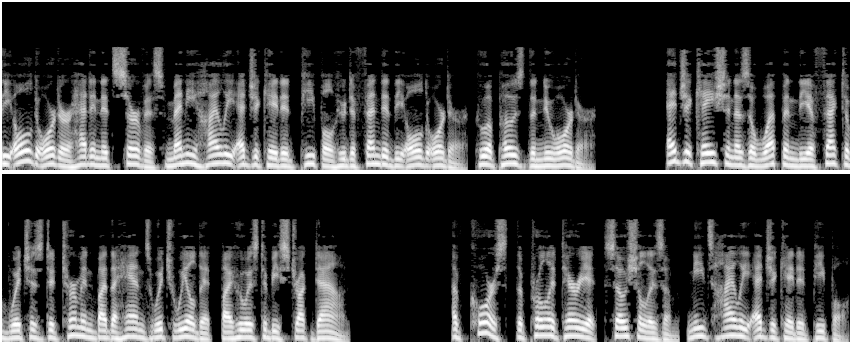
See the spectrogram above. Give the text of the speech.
The Old Order had in its service many highly educated people who defended the Old Order, who opposed the New Order. Education is a weapon the effect of which is determined by the hands which wield it, by who is to be struck down. Of course, the proletariat, socialism, needs highly educated people.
